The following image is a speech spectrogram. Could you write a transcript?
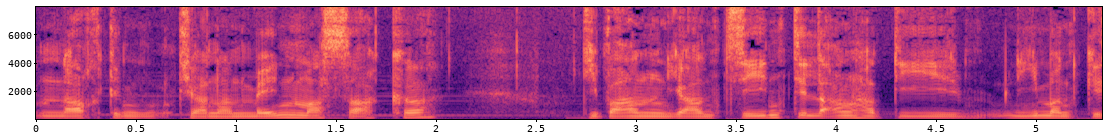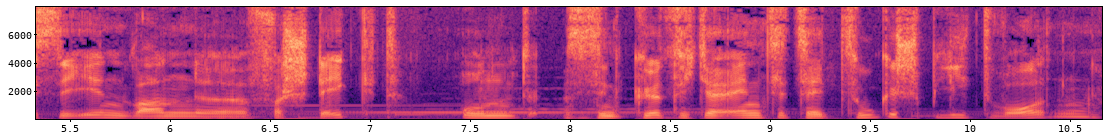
Nach dem Tiananmen-Massaker, die waren jahrzehntelang, hat die niemand gesehen, waren äh, versteckt. Und sie sind kürzlich der NZZ zugespielt worden,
